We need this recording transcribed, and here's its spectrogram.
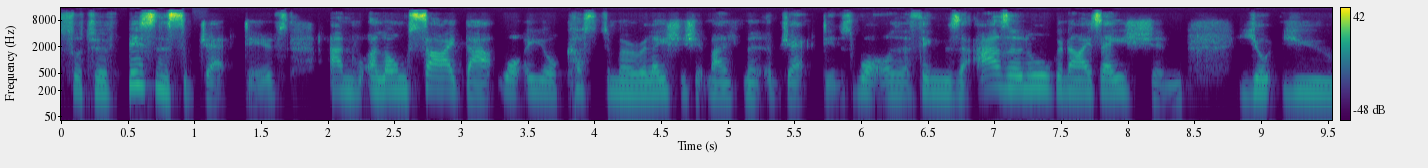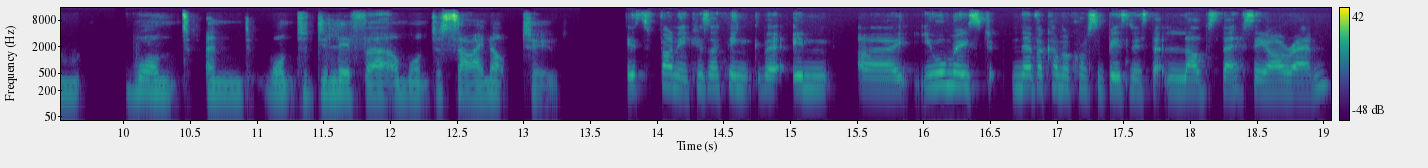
sort of business objectives and alongside that what are your customer relationship management objectives? What are the things that as an organization you you want and want to deliver and want to sign up to? It's funny because i think that in uh, you almost never come across a business that loves their crm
